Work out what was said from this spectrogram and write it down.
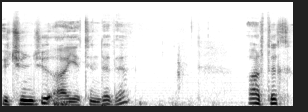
üçüncü ayetinde de artık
